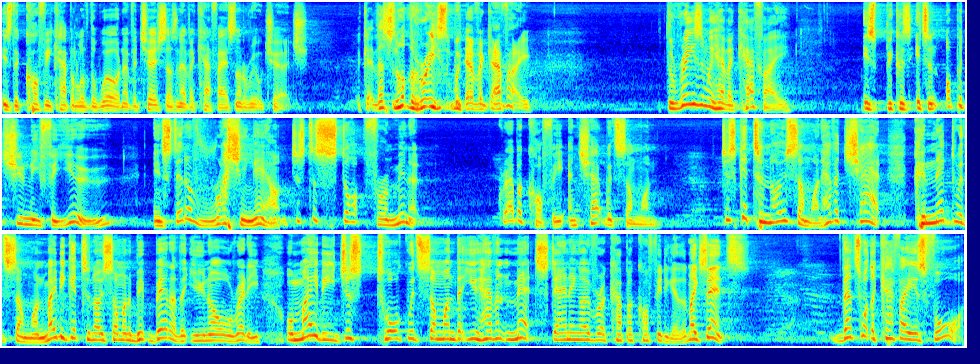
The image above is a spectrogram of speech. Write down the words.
is the coffee capital of the world. And if a church doesn't have a cafe, it's not a real church. Okay, that's not the reason we have a cafe. The reason we have a cafe is because it's an opportunity for you, instead of rushing out, just to stop for a minute, grab a coffee and chat with someone. Just get to know someone, have a chat, connect with someone, maybe get to know someone a bit better that you know already, or maybe just talk with someone that you haven't met standing over a cup of coffee together. That makes sense? That's what the cafe is for.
